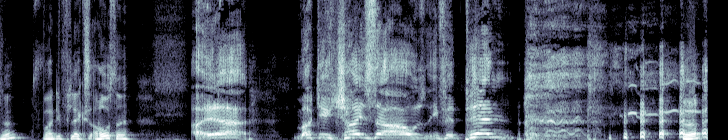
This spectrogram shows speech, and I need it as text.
Ne? War die Flex aus. Ne? Alter, mach die Scheiße aus, ich will pennen. ja?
